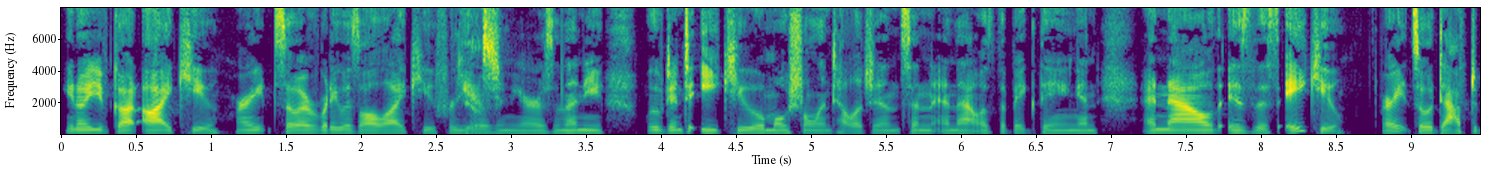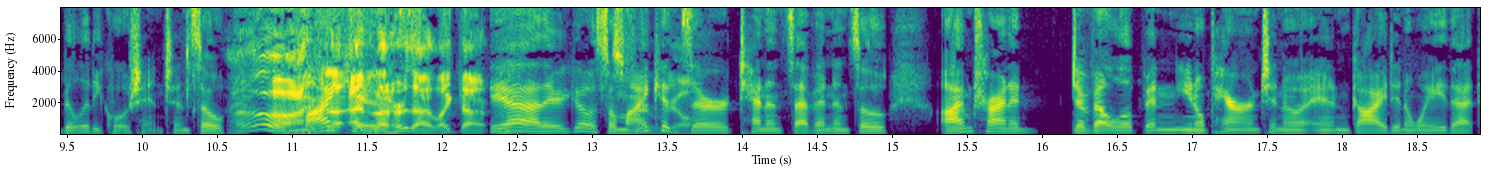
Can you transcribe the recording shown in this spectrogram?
you know, you've got IQ, right? So everybody was all IQ for years yes. and years, and then you moved into EQ, emotional intelligence, and and that was the big thing, and and now is this AQ right? So adaptability quotient. And so oh, my I've, not, kids, I've not heard that. I like that. Yeah, there you go. So my kids real. are 10 and 7 and so I'm trying to develop and you know parent in a, and guide in a way that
